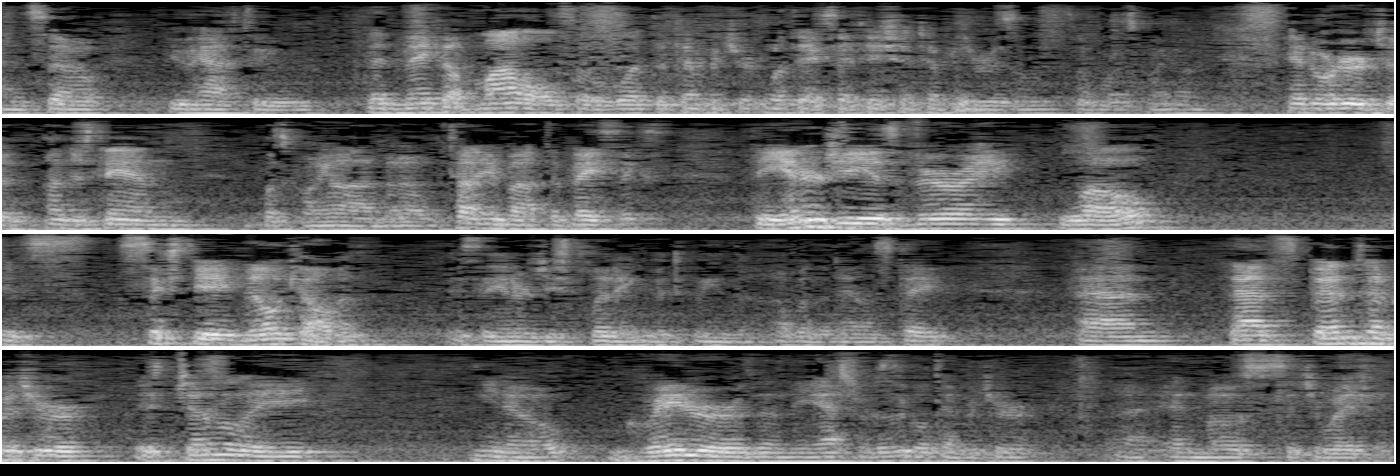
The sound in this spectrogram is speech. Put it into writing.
And so you have to then make up models of what the temperature, what the excitation temperature is so what's going on in order to understand what's going on. But I'll tell you about the basics. The energy is very low. It's 68 millikelvin is the energy splitting between the up and the down state. And that spin temperature is generally, you know, greater than the astrophysical temperature uh, in most situations.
